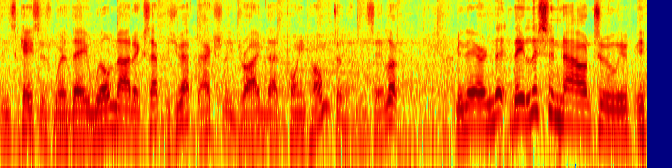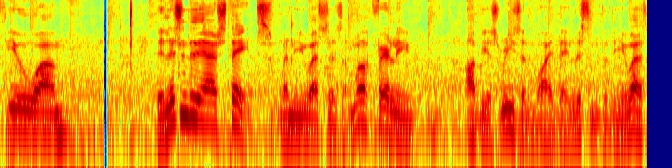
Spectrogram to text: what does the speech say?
these cases where they will not accept is you have to actually drive that point home to them and say, look, I mean, they are they listen now to if, if you um, they listen to the United States when the U.S. says, well, fairly obvious reason why they listen to the U.S.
